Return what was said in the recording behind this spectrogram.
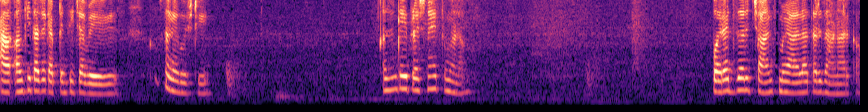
अंकिताच्या कॅप्टन्सीच्या वेळेस. खूप सगळ्या गोष्टी. अजून काही प्रश्न आहेत तुम्हाला? परत जर चान्स मिळाला तर जाणार का?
